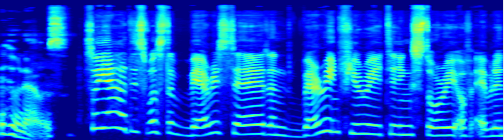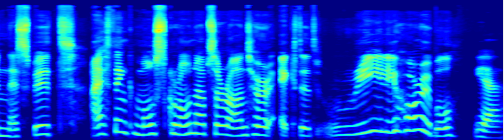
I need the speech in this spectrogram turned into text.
who knows? So yeah, this was the very sad and very infuriating story of Evelyn Nesbit. I think most grown-ups around her acted really horrible. Yeah,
